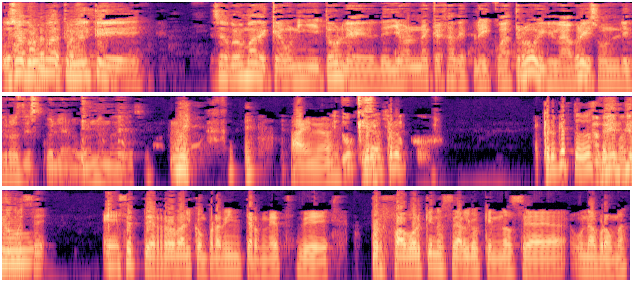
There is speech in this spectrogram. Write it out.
Esa broma cruel que. Esa broma de que a un niñito le, le llevan una caja de Play 4 y la abre y son libros de escuela o una madre así. Ay, no. Creo, creo, creo que todos A ver, tenemos pero- como ese, ese terror al comprar internet de por favor que no sea algo que no sea una broma.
